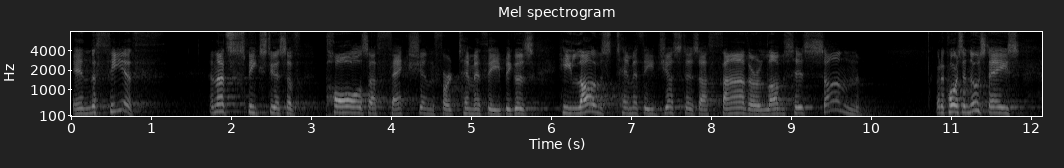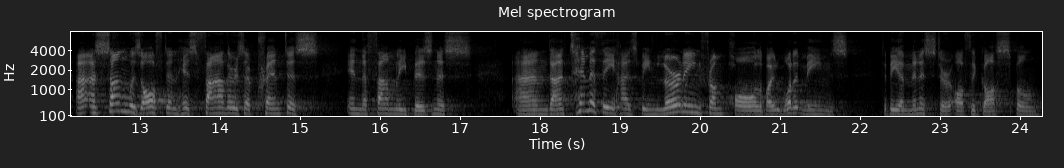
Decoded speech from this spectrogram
in the faith. And that speaks to us of Paul's affection for Timothy because he loves Timothy just as a father loves his son. But of course, in those days, a son was often his father's apprentice in the family business. And uh, Timothy has been learning from Paul about what it means to be a minister of the gospel.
